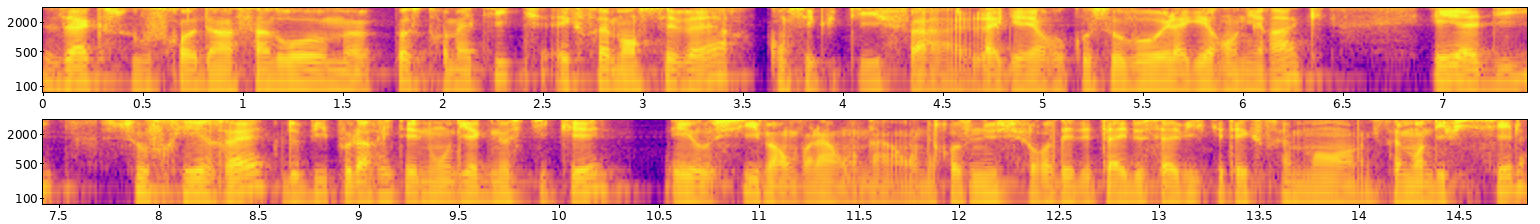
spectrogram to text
Zach souffre d'un syndrome post-traumatique extrêmement sévère, consécutif à la guerre au Kosovo et la guerre en Irak. Et Adi souffrirait de bipolarité non diagnostiquée. Et aussi, ben voilà, on, a, on est revenu sur des détails de sa vie qui étaient extrêmement, extrêmement difficiles.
